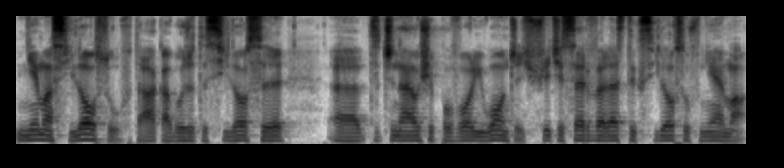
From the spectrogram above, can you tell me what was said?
nie ma silosów, tak? albo że te silosy zaczynają się powoli łączyć. W świecie serverless tych silosów nie ma,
